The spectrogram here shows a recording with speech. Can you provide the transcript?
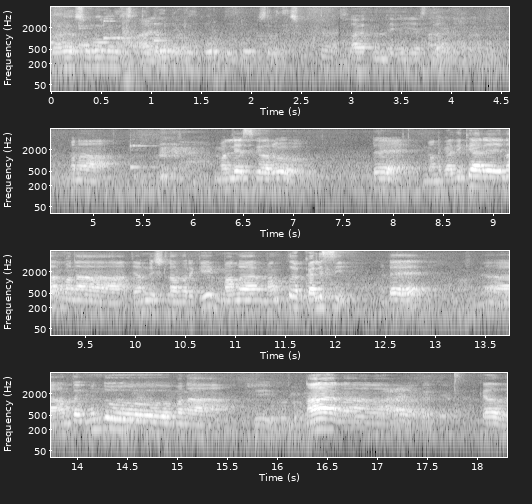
బాగా శుభాకాంక్షలు కోరుకుంటూ తీసుకుంటాను స్వాగతం తెలియజేస్తూ మన మల్లేష్ గారు అంటే మనకు అధికారి అయినా మన జర్నలిస్టులందరికీ మన మనతో కలిసి అంటే అంతకుముందు మన నారాయణ నా- కాదు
